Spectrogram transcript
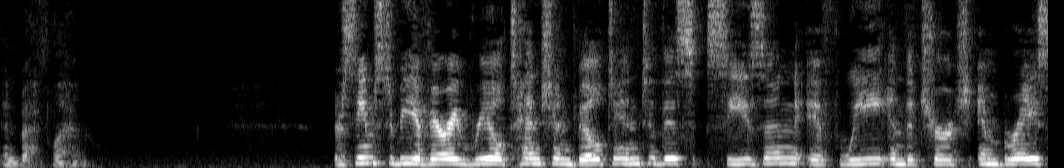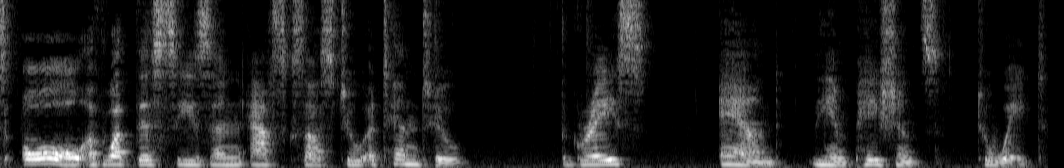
in Bethlehem. There seems to be a very real tension built into this season if we in the church embrace all of what this season asks us to attend to the grace and the impatience to wait.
